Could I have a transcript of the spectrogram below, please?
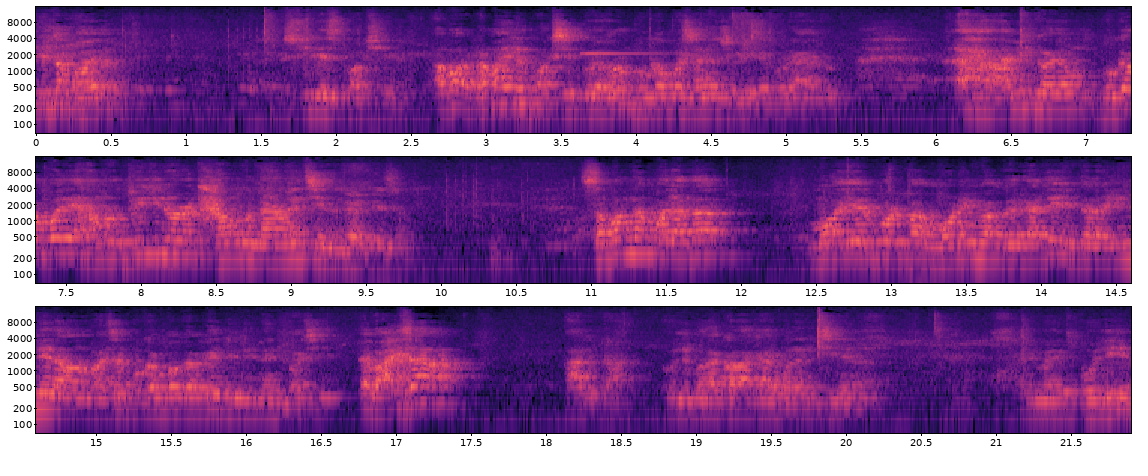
यो त भयो सिरियस पक्ष। अब रमाइलो पक्ष कुरा गरौँ भूकम्पसँग जोडिएका कुराहरू। हामी गयौँ। भूकम्पले हाम्रो दुई तिनवटा ठाउँको नामै चेन्ज गरिदिएछ सबभन्दा पहिला त म एयरपोर्टमा मर्निङ वाक गरिरहेको थिएँ, एकजना इन्डियन आउनुभएछ भूकम्प गएकै दुई तिन दिनपछि ए भाइ साहब! आज उसले मलाई कलाकार भनेर चिनेन। बोलिए,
